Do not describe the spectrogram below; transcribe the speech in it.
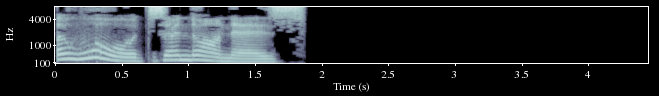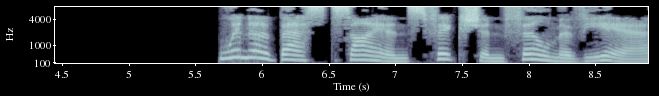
Awards and honors Winner Best Science Fiction Film of Year,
